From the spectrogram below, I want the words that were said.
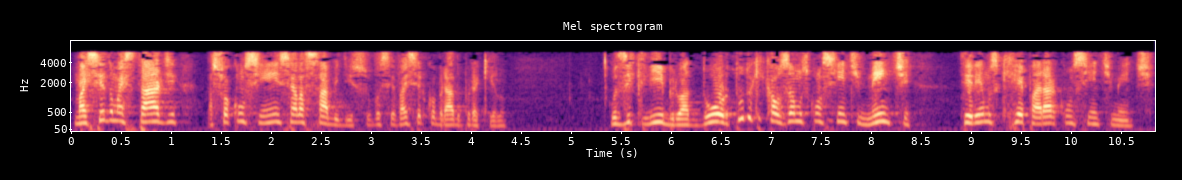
mais cedo ou mais tarde, a sua consciência ela sabe disso. Você vai ser cobrado por aquilo. O desequilíbrio, a dor, tudo que causamos conscientemente, teremos que reparar conscientemente.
